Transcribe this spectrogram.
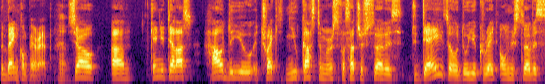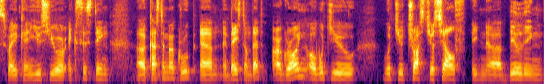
The Bank Compare app. Yeah. So um, can you tell us how do you attract new customers for such a service today? So, do you create only services where you can use your existing uh, customer group um, and based on that are growing, or would you would you trust yourself in uh, building?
